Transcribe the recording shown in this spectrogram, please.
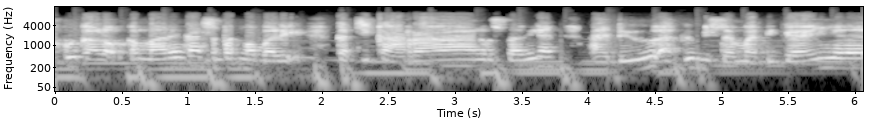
aku kalau kemarin kan sempat mau balik ke Cikarang terus tadi kan aduh aku bisa mati gaya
